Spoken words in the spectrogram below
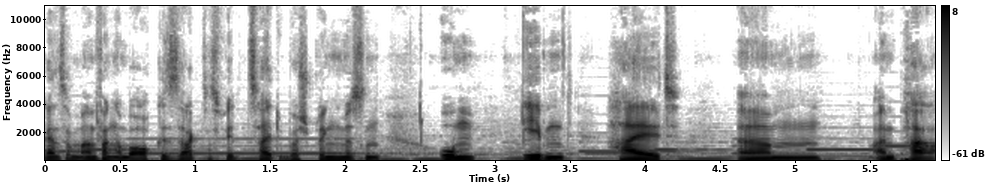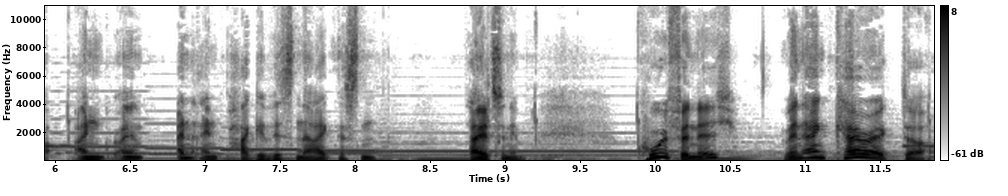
ganz am Anfang aber auch gesagt, dass wir Zeit überspringen müssen, um eben halt ähm, ein paar, ein, ein, an ein paar gewissen Ereignissen teilzunehmen. Cool finde ich, wenn ein Charakter,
